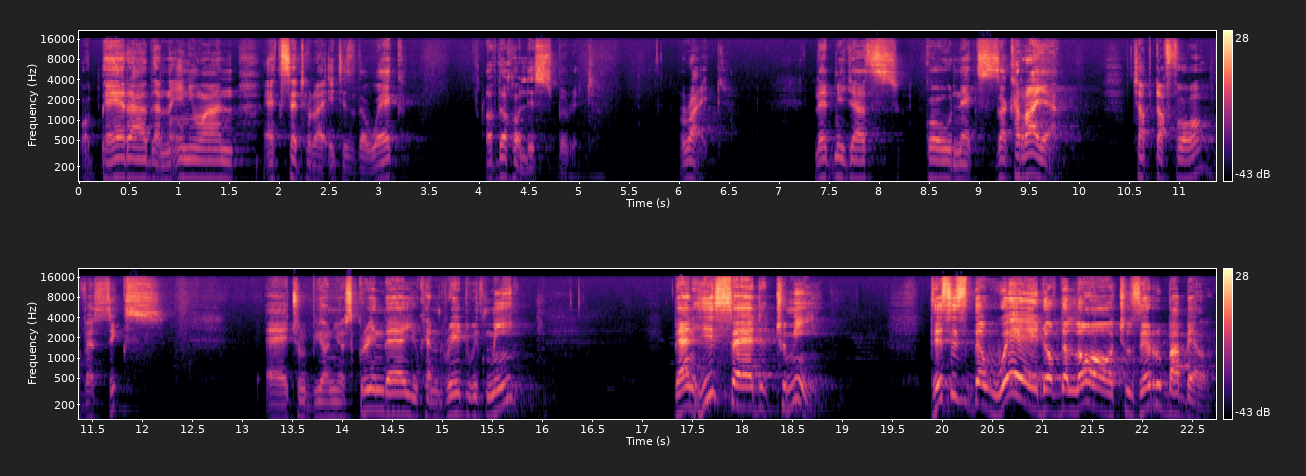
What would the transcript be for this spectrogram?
or better than anyone, etc. It is the work of the Holy Spirit. Right. Let me just go next. Zechariah chapter 4, verse 6. Uh, it will be on your screen there. You can read with me. Then he said to me, This is the word of the Lord to Zerubbabel.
